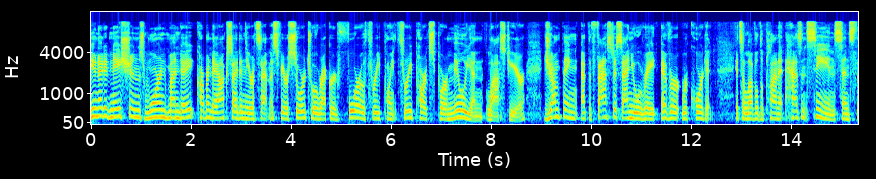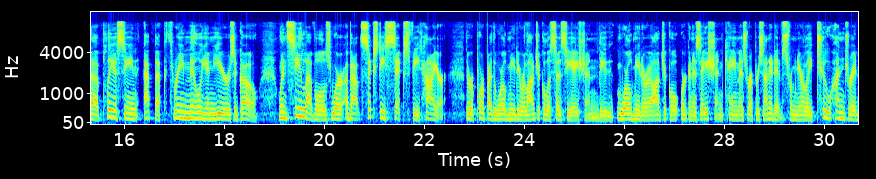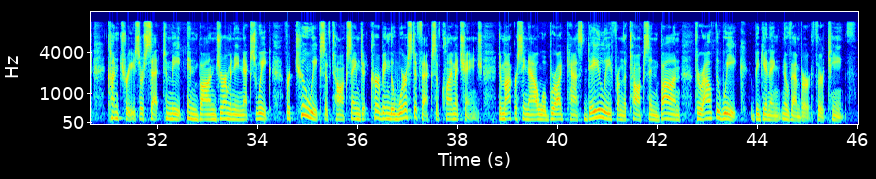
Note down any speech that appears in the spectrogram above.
The United Nations warned Monday carbon dioxide in the Earth's atmosphere soared to a record 403.3 parts per million last year, jumping at the fastest annual rate ever recorded. It's a level the planet hasn't seen since the Pliocene epoch 3 million years ago, when sea levels were about 66 feet higher. The report by the World Meteorological Association, the World Meteorological Organization, came as representatives from nearly 200 countries are set to meet in Bonn, Germany next week for two weeks of talks aimed at curbing the worst effects of climate change. Democracy Now! will broadcast daily from the talks in Bonn throughout the week, beginning November 13th.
